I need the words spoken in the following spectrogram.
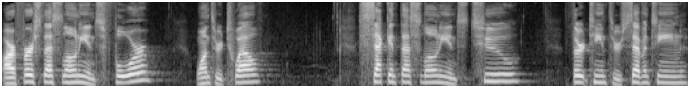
are 1 Thessalonians 4 1 through 12, 2 Thessalonians 2 13 through 17,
